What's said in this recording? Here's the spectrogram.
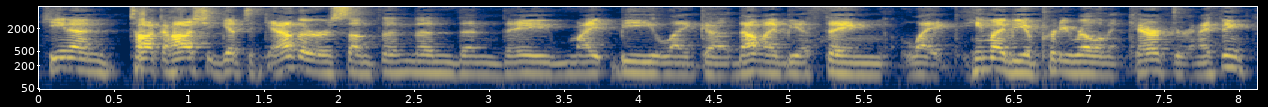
Hina and Takahashi get together or something, then then they might be like uh, that might be a thing. Like he might be a pretty relevant character, and I think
